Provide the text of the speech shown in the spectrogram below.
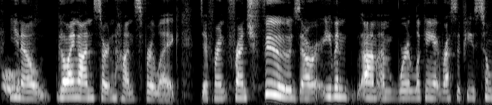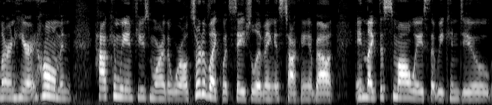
Cool. you know, going on certain hunts for like different French foods, or even um, um, we're looking at recipes to learn here at home, and how can we infuse more of the world, sort of like what Sage Living is talking about in like the small ways that we can do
